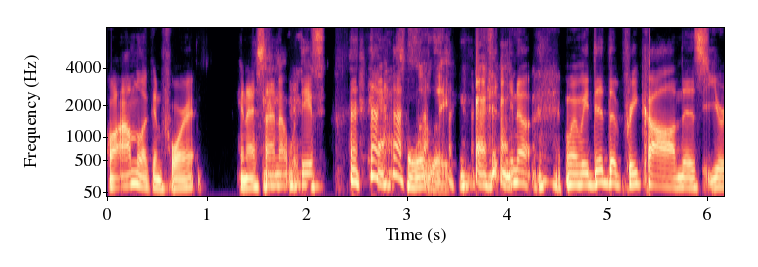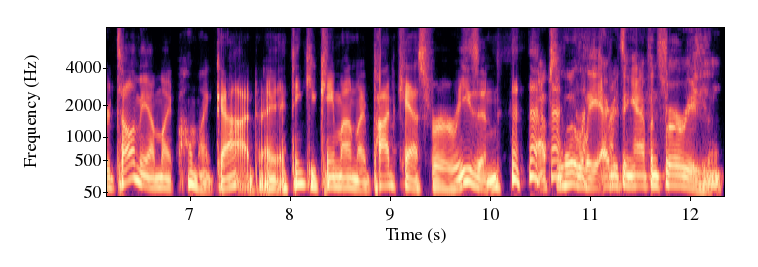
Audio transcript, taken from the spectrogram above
well, I'm looking for it. Can I sign up with you? Absolutely. you know, when we did the pre call on this, you were telling me, I'm like, oh my God, I, I think you came on my podcast for a reason. Absolutely. Everything happens for a reason.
